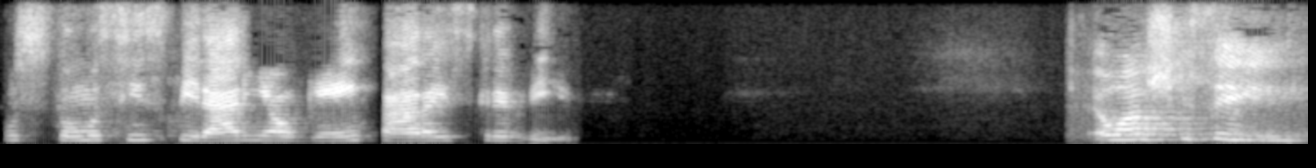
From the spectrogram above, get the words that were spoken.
costuma se inspirar em alguém para escrever? Eu acho que sim.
